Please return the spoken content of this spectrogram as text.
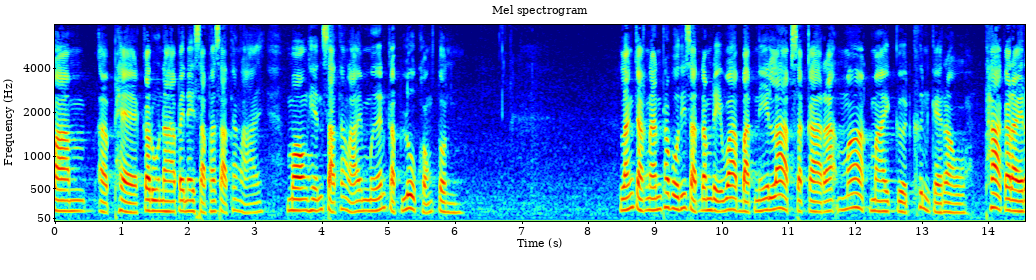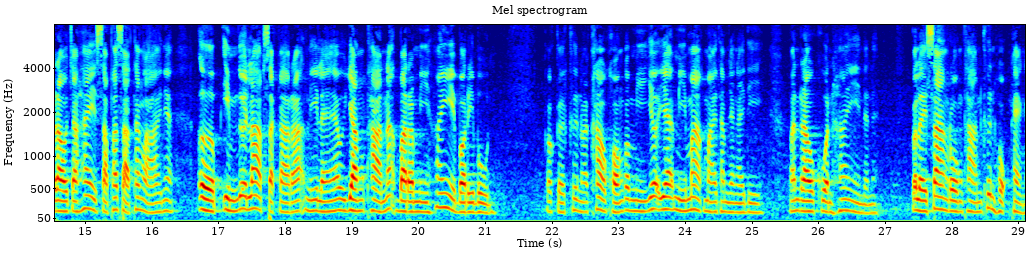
ความแผ่กรุณาไปในสรรพสัตว์ทั้งหลาย มองเห็นสัตว์ทั้งหลายเหมือนกับลูกของตน หลังจากนั้นพระโพธิสัตว์ดำริว่าบัดนี้ลาบสการะมากมายเกิดขึ้นแก่เรา ถ้าอะไรเราจะให้สรรพสัตว์ทั้งหลายเนี่ยเอิบอิ่มด้วยลาบสการะนี้แล้วยังทานะบารมีให้บริบูรณ์ ก็เกิดขึ้นว่าข้าวของก็มีเยอะแยะมีมากมายทำยังไงดีมันเราควรให้เนี่ยนะก็เลยสร้างโรงทานขึ้นหกแห่ง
